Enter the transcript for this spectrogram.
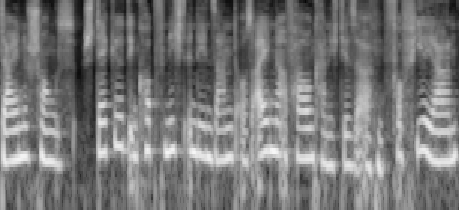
deine Chance. Stecke den Kopf nicht in den Sand. Aus eigener Erfahrung kann ich dir sagen, vor vier Jahren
